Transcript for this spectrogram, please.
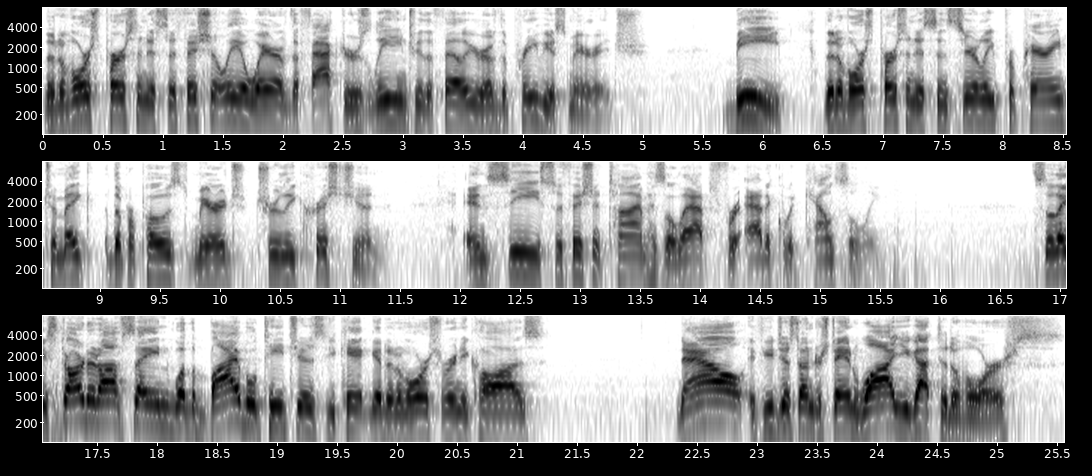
the divorced person is sufficiently aware of the factors leading to the failure of the previous marriage, B, the divorced person is sincerely preparing to make the proposed marriage truly Christian. And C, sufficient time has elapsed for adequate counseling. So they started off saying, well, the Bible teaches you can't get a divorce for any cause. Now, if you just understand why you got the divorce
